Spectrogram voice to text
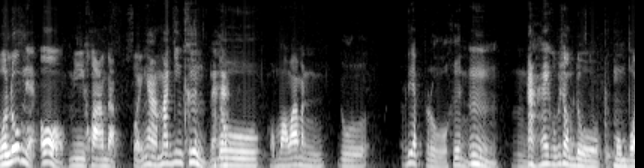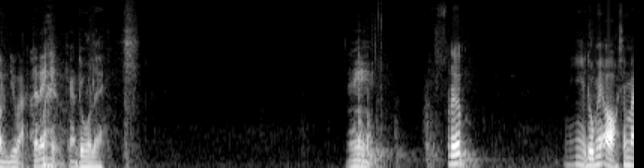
วอลลุ่มเนี่ยโอ้มีความแบบสวยงามมากยิ่งขึ้นนะฮะดูผมมองว่ามันดูเรียบหรูขึ้นอืมอืมอะให้คุณผู้ชมดูมุมบนดีกว่า จะได้เห็นกันดูเลยนี่ฟรึบนี่ดูไม่ออกใช่ไหม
